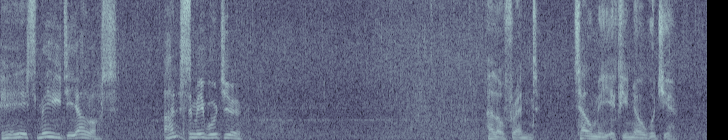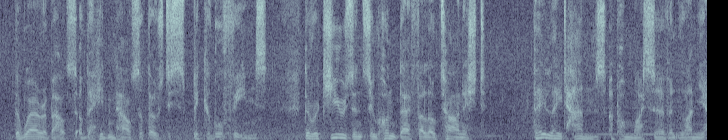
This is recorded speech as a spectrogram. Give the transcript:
It's me, Dielos. Answer me, would you? Hello, friend. Tell me if you know, would you? The whereabouts of the hidden house of those despicable fiends. The recusants who hunt their fellow tarnished. They laid hands upon my servant Lanya,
